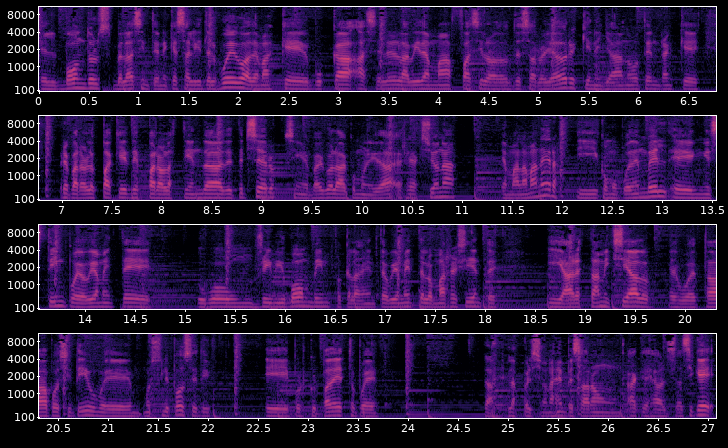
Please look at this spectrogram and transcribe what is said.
el bundles, ¿verdad? Sin tener que salir del juego. Además que busca hacerle la vida más fácil a los desarrolladores, quienes ya no tendrán que preparar los paquetes para las tiendas de terceros. Sin embargo, la comunidad reacciona de mala manera. Y como pueden ver en Steam, pues obviamente hubo un review bombing, porque la gente obviamente lo más reciente y ahora está mixeado, el juego estaba positivo, eh, mostly positive. Y por culpa de esto, pues las personas empezaron a quejarse. Así que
